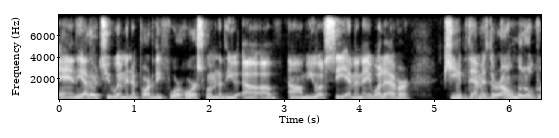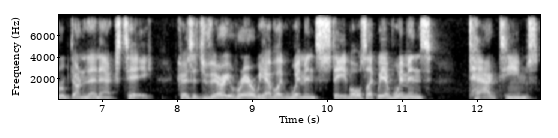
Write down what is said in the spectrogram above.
and the other two women, a part of the four horsewomen of the uh, of um, UFC, MMA, whatever. Keep them as their own little group down in NXT because it's very rare we have like women's stables. Like we have women's tag teams.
